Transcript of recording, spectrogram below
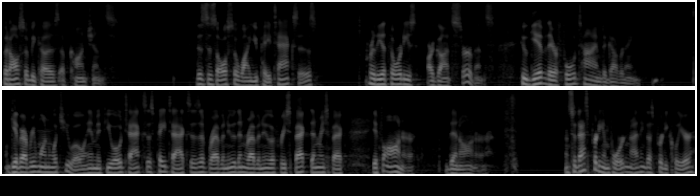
but also because of conscience. This is also why you pay taxes, for the authorities are God's servants who give their full time to governing. Give everyone what you owe him. If you owe taxes, pay taxes. If revenue, then revenue. If respect, then respect. If honor, then honor. And so that's pretty important. I think that's pretty clear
